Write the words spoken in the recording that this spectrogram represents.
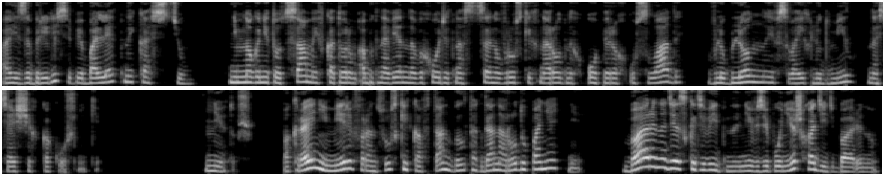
а изобрели себе балетный костюм Немного не тот самый, в котором обыкновенно выходят на сцену в русских народных операх услады, влюбленные в своих Людмил, носящих кокошники. Нет уж, по крайней мере, французский кафтан был тогда народу понятнее. Барина, дескать, видно, не в зипунеш ходить барину.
